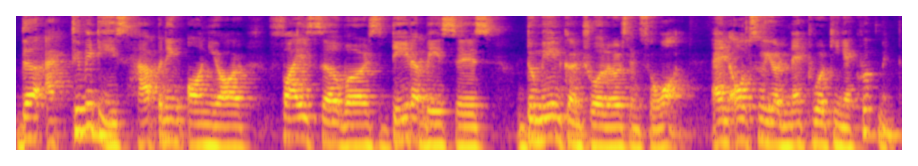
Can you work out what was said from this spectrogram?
the activities happening on your file servers, databases, domain controllers, and so on, and also your networking equipment.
